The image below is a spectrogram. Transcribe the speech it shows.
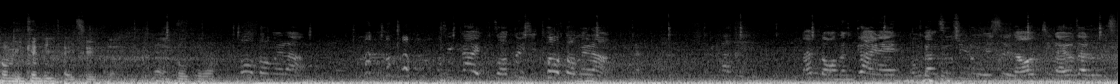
后面跟你一台车，那很 OK 啊。透动的啦，这盖绝对是透动的啦。咱路两盖呢，我们刚出去录一次，然后进来又再录一次。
